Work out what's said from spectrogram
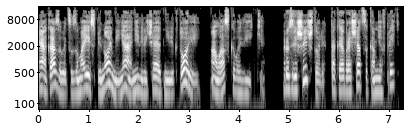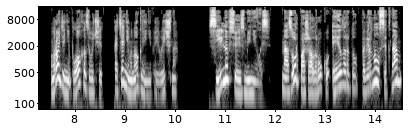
И оказывается, за моей спиной меня они величают не Викторией, а ласково Викки. Разрешить, что ли, так и обращаться ко мне впредь? Вроде неплохо звучит, хотя немного и непривычно. Сильно все изменилось. Назур пожал руку Эйлорду, повернулся к нам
